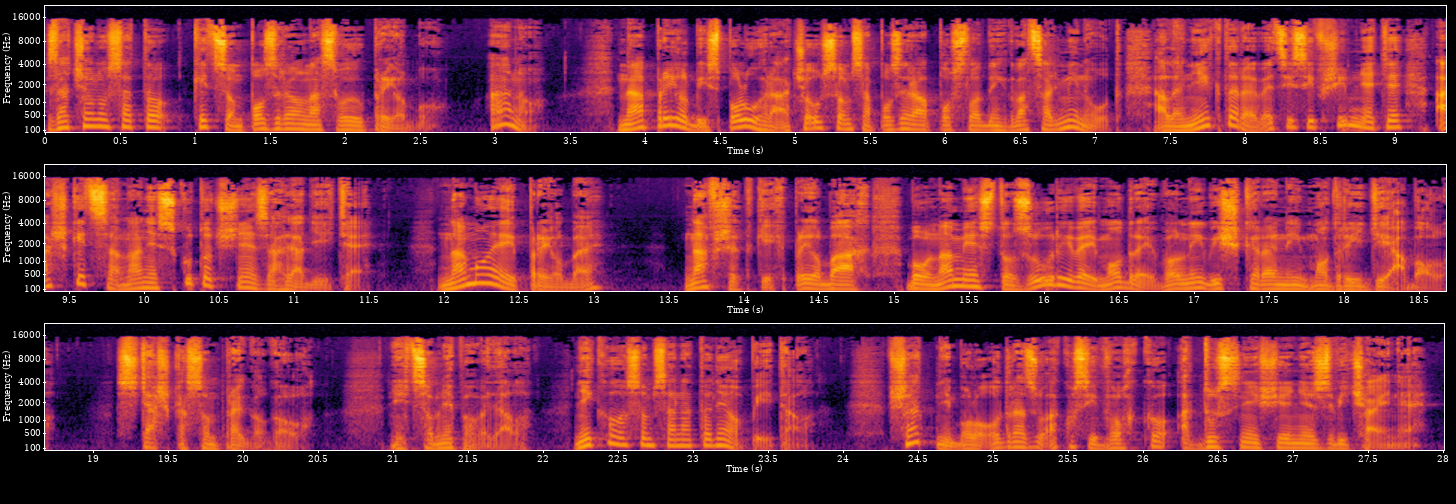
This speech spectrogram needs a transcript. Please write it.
Začalo sa to, keď som pozrel na svoju prílbu. Áno, na prílby spoluhráčov som sa pozeral posledných 20 minút, ale niektoré veci si všimnete, až keď sa na ne skutočne zahľadíte. Na mojej prílbe, na všetkých prílbách, bol namiesto zúrivej modrej vlny vyškerený modrý diabol. Sťažka som pregogol. Nič som nepovedal. Nikoho som sa na to neopýtal. V šatni bolo odrazu ako si vlhko a dusnejšie než zvyčajne.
